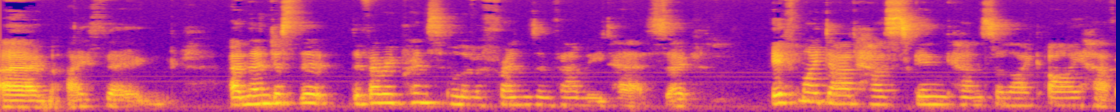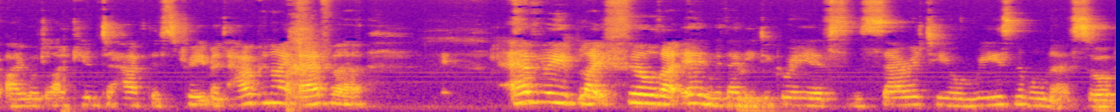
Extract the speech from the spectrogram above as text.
um, I think. And then just the, the very principle of a friends and family test. So if my dad has skin cancer like I have, I would like him to have this treatment. How can I ever, ever like fill that in with any degree of sincerity or reasonableness? Or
